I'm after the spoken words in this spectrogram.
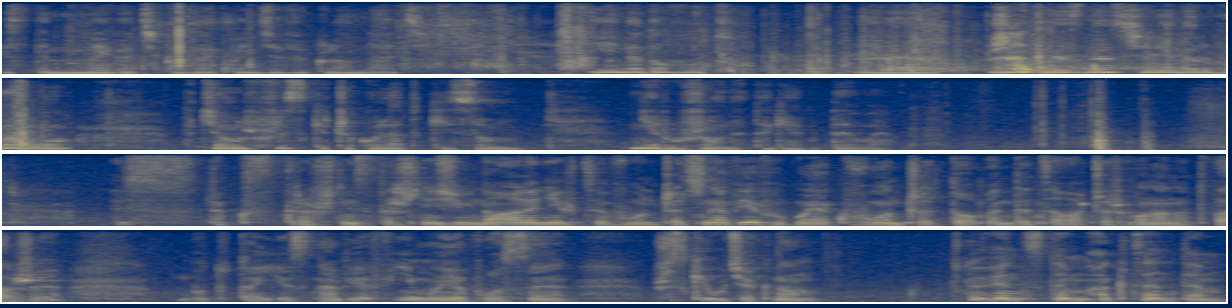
Jestem mega ciekawa, jak będzie wyglądać. I na dowód, że żadne z nas się nie dorwało, wciąż wszystkie czekoladki są nieruszone, tak jak były. Jest tak strasznie, strasznie zimno, ale nie chcę włączać nawiewu, bo jak włączę, to będę cała czerwona na twarzy, bo tutaj jest nawiew i moje włosy wszystkie uciekną. Więc tym akcentem,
